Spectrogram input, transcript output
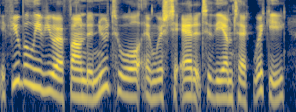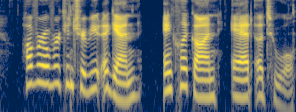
If you believe you have found a new tool and wish to add it to the MTech Wiki, hover over Contribute again and click on Add a Tool.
